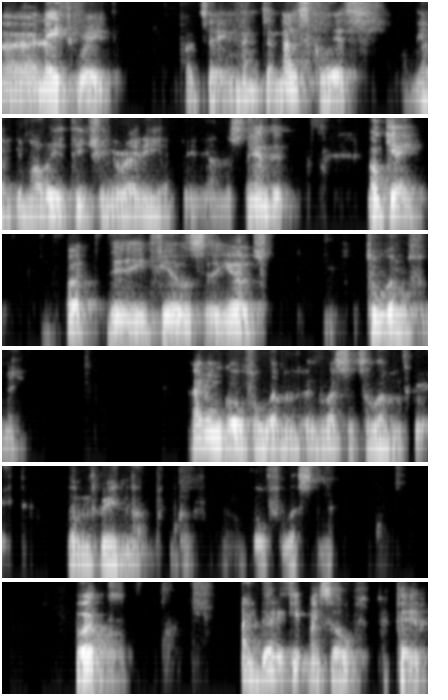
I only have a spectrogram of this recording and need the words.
uh, an eighth grade, let's say. And it's a nice class. You have Gemara teaching already, you understand it. Okay, but he feels uh, you know it's too little for me. I don't go for 11th unless it's 11th grade, 11th grade and up. I don't go for less than that. But I dedicate myself to Torah.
